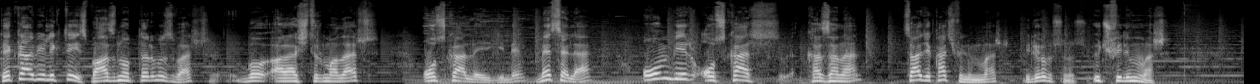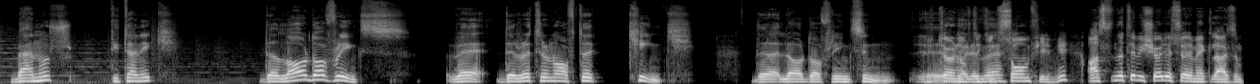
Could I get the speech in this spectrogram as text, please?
Tekrar birlikteyiz. Bazı notlarımız var. Bu araştırmalar Oscar'la ilgili. Mesela 11 Oscar kazanan sadece kaç film var biliyor musunuz? 3 film var. Ben Hur, Titanic, The Lord of Rings ve The Return of the King. The Lord of Rings'in e, Return of the bölümü. King son filmi. Aslında tabii şöyle söylemek lazım.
